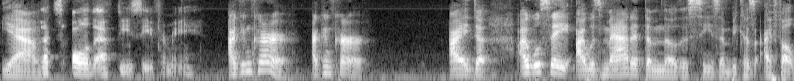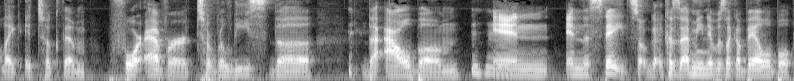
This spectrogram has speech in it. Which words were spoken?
Yeah, That's all of FDC for me. I concur. I concur. I do, I will say I was mad at them though this season because I felt like it took them forever to release the the album mm-hmm. in in the states because I mean it was like available.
